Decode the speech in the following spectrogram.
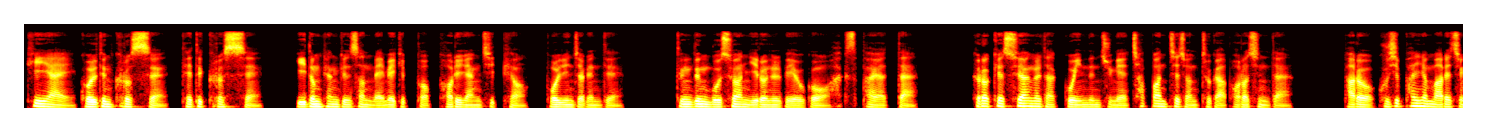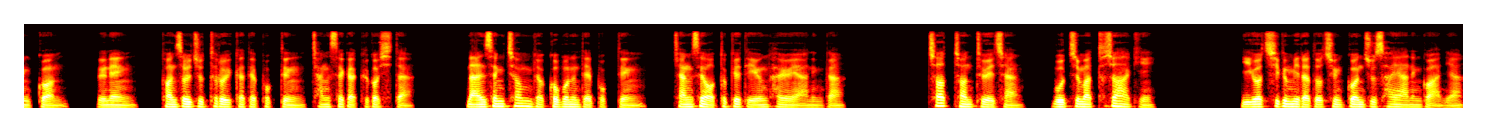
PER, 골든 크로스, 데드 크로스, 이동평균선 매매 기법, 거래량 지표, 볼린저 밴드 등등 무수한 이론을 배우고 학습하였다. 그렇게 수양을 닫고 있는 중에 첫 번째 전투가 벌어진다. 바로 98년 말의 증권, 은행, 건설주 트로이카 대폭 등 장세가 그것이다. 난생 처음 겪어보는 대폭 등 장세 어떻게 대응하여야 하는가 첫 전투의 장, 묻지마 투자하기. 이거 지금이라도 증권주 사야 하는 거 아냐?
